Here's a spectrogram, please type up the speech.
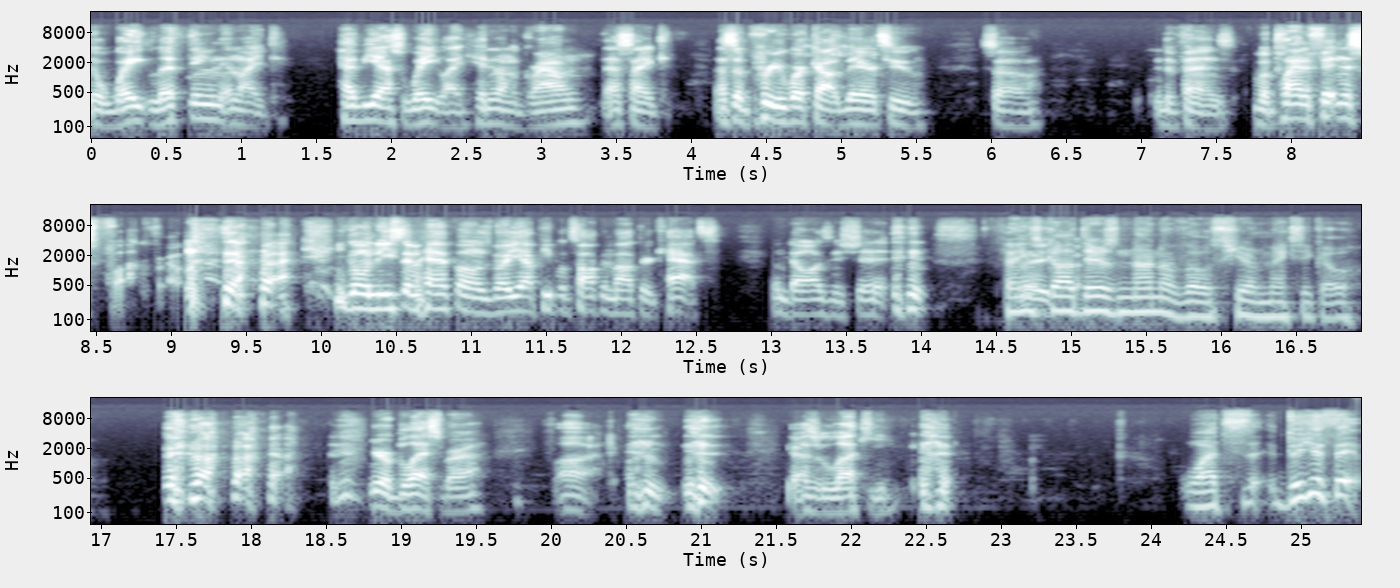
the weightlifting and like heavy ass weight like hitting on the ground, that's like that's a pre workout there too. So it depends. But Planet Fitness, fuck, bro. You're gonna need some headphones, bro. You have people talking about their cats and dogs and shit. Thanks God there's none of those here in Mexico. You're blessed, bro. Fuck. you guys are lucky. What's do you think?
